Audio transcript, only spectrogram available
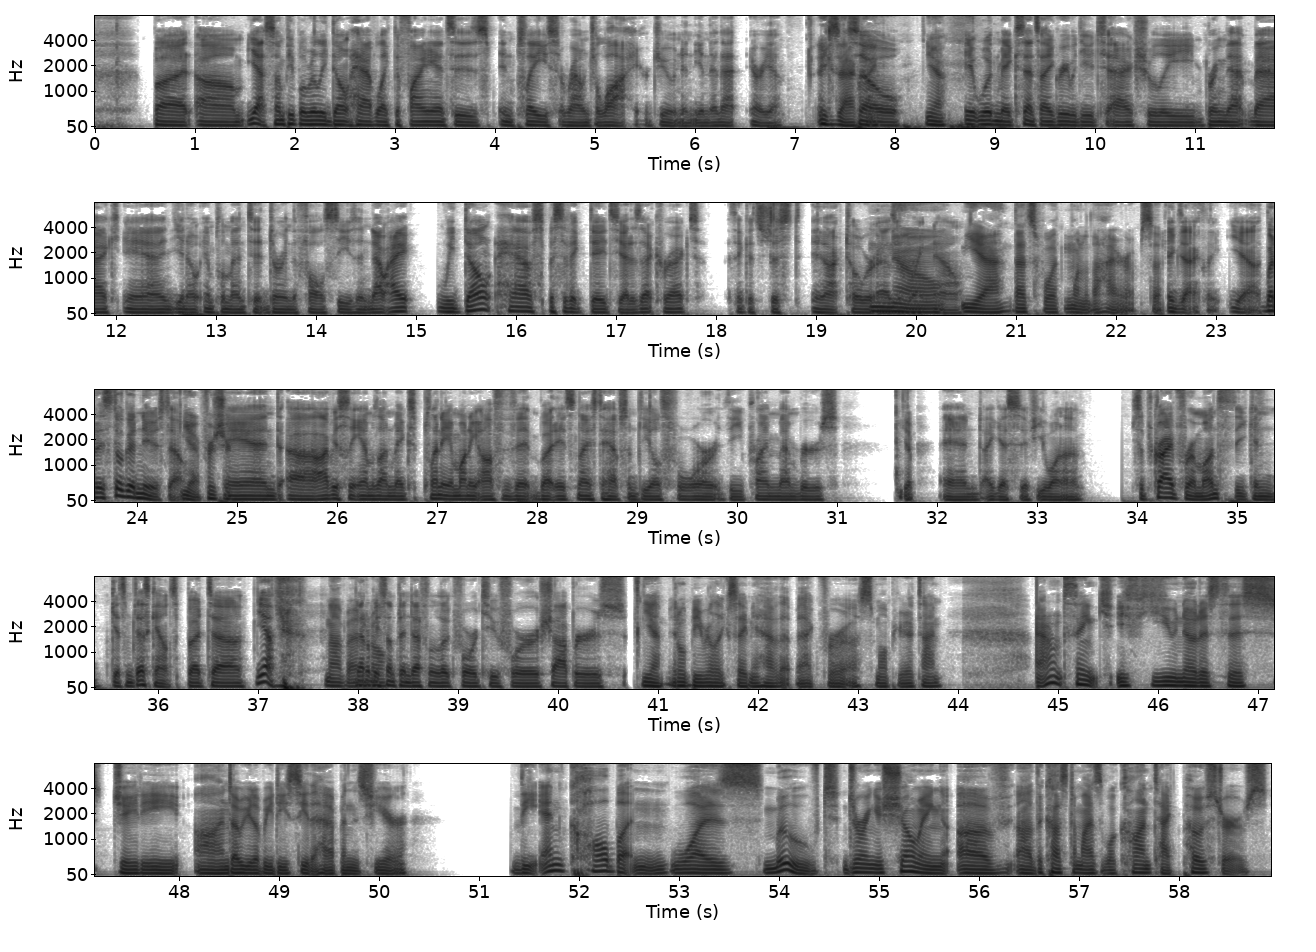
But um, yeah, some people really don't have like the finances in place around July or June in, in, that area. Exactly. So yeah. it would make sense. I agree with you to actually bring that back and you know implement it during the fall season. Now I we don't have specific dates yet. Is that correct? I think it's just in October as no. of right now. Yeah, that's what one of the higher ups said. Exactly. Yeah, but it's still good news though. Yeah, for sure. And uh, obviously, Amazon makes plenty of money off of it, but it's nice to have some deals for the Prime members. Yep. And I guess if you want to subscribe for a month, you can get some discounts. But uh, yeah, Not bad. that'll at be all. something definitely look forward to for shoppers. Yeah, it'll be really exciting to have that back for a small period of time. I don't think if you noticed this, JD, on WWDC that happened this year, the end call button was moved during a showing of uh, the customizable contact posters.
